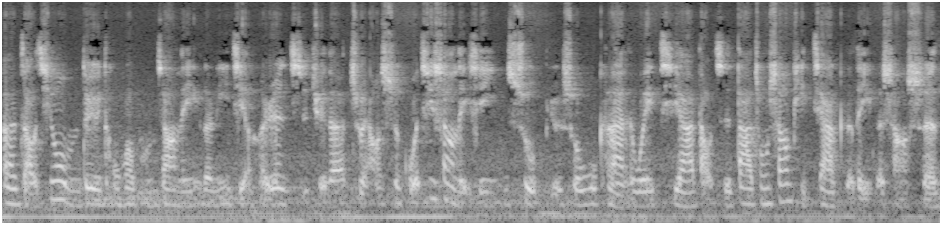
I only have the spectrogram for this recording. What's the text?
呃，早期我们对于通货膨胀的一个理解和认知，觉得主要是国际上的一些因素，比如说乌克兰的危机啊，导致大宗商品价格的一个上升，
